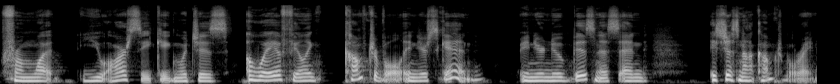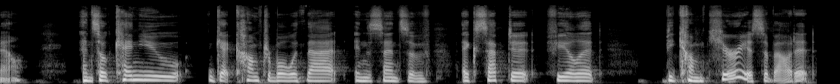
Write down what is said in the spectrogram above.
from what you are seeking, which is a way of feeling comfortable in your skin, in your new business. And it's just not comfortable right now. And so, can you get comfortable with that in the sense of accept it, feel it, become curious about it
